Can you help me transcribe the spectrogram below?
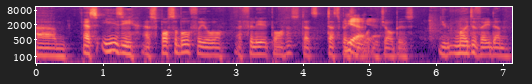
um, as easy as possible for your affiliate partners. That's that's basically Yeah. what the job is. You motivate them,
